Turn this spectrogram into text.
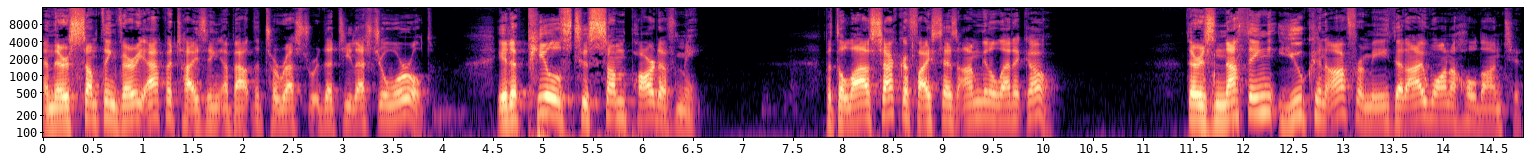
And there's something very appetizing about the terrestrial, the telestial world. It appeals to some part of me. But the law of sacrifice says, I'm going to let it go. There is nothing you can offer me that I want to hold on to.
